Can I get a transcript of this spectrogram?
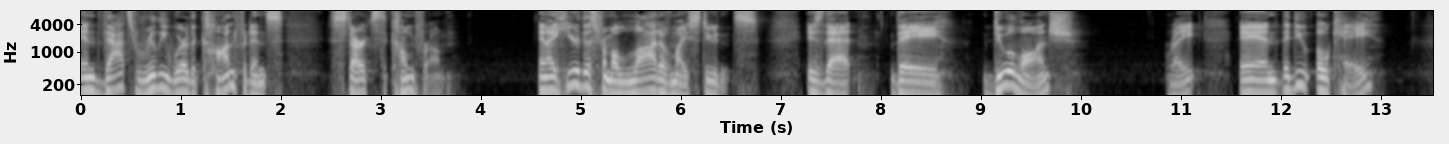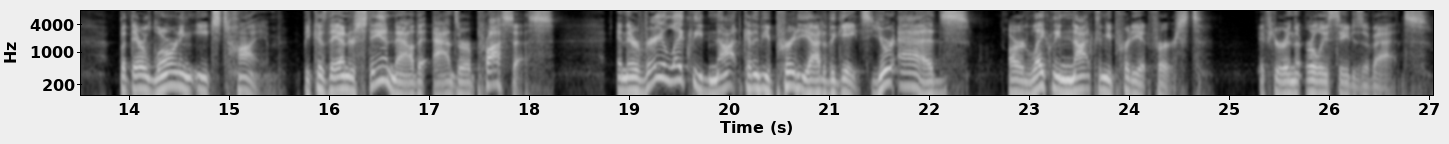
And that's really where the confidence starts to come from. And I hear this from a lot of my students is that they do a launch, right? And they do okay, but they're learning each time because they understand now that ads are a process. And they're very likely not going to be pretty out of the gates. Your ads are likely not going to be pretty at first if you're in the early stages of ads.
